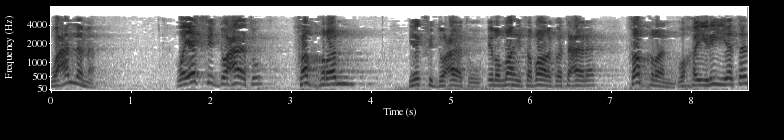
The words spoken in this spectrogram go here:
وعلمه. ويكفي الدعاة فخرا. يكفي الدعاة إلى الله تبارك وتعالى فخرا وخيرية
